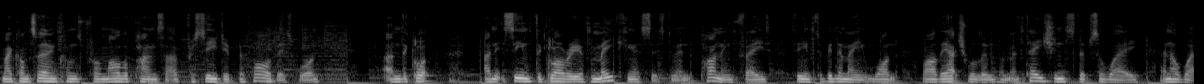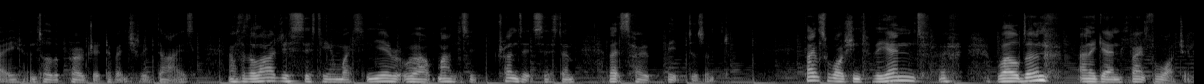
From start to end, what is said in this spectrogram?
My concern comes from all the plans that have proceeded before this one, and the and it seems the glory of making a system in the planning phase seems to be the main one, while the actual implementation slips away and away until the project eventually dies. And for the largest city in Western Europe without massive transit system, let's hope it doesn't. Thanks for watching to the end, well done, and again, thanks for watching.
